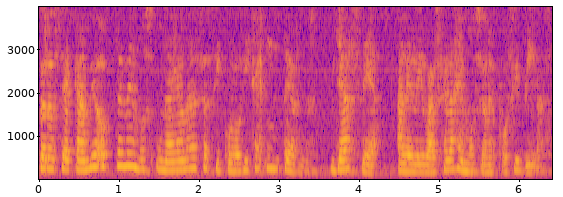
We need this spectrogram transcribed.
Pero si a cambio obtenemos una ganancia psicológica interna, ya sea al elevarse las emociones positivas,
